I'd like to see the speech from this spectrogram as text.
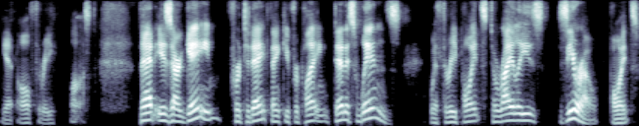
yet all three lost. That is our game for today. Thank you for playing. Dennis wins with three points to Riley's zero points.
